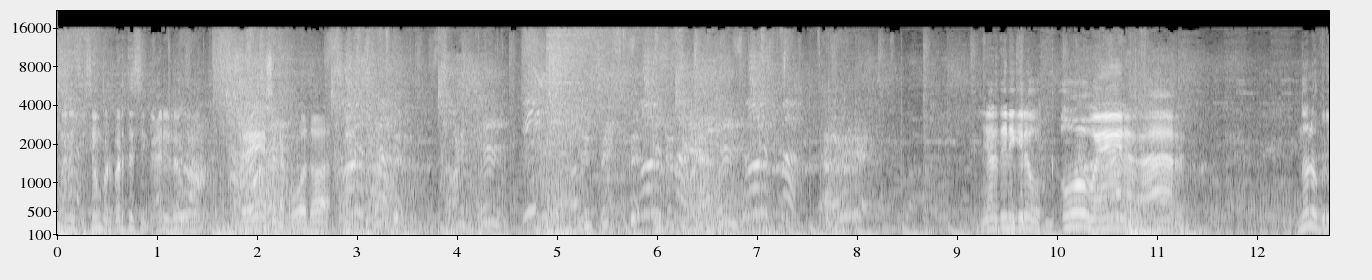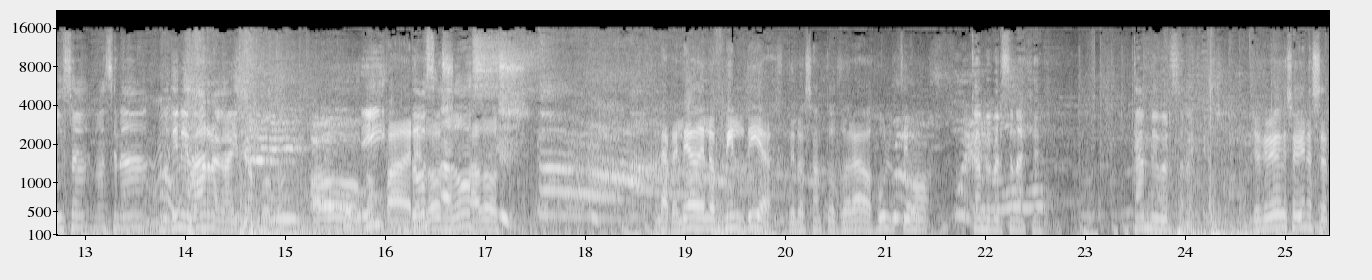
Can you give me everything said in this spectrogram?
Buena decisión por parte de Sicario, loco. ¿no? sí, se la jugó toda. Y ahora tiene que ir a buscar. Oh, buena, Gar. No lo cruza, no hace nada. No tiene barra, Gael tampoco. Oh, Y compadre, dos 2 a a dos. 2. La pelea de los mil días de los Santos Dorados último. Cambio de personaje. Cambio de personaje. Yo creo que se viene set.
